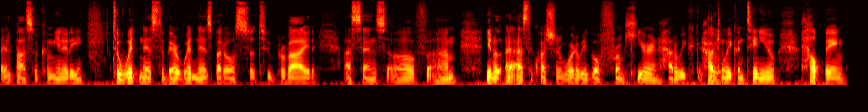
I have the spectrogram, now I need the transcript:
El Paso community, to witness, to bear witness, but also to provide a sense of, um, you know, ask the question, where do we go from here and how do we, how can we continue helping,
